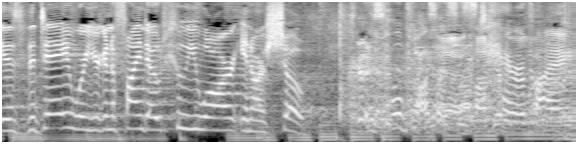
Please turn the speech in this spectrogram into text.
is the day where you're going to find out who you are in our show. This whole process is terrifying.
